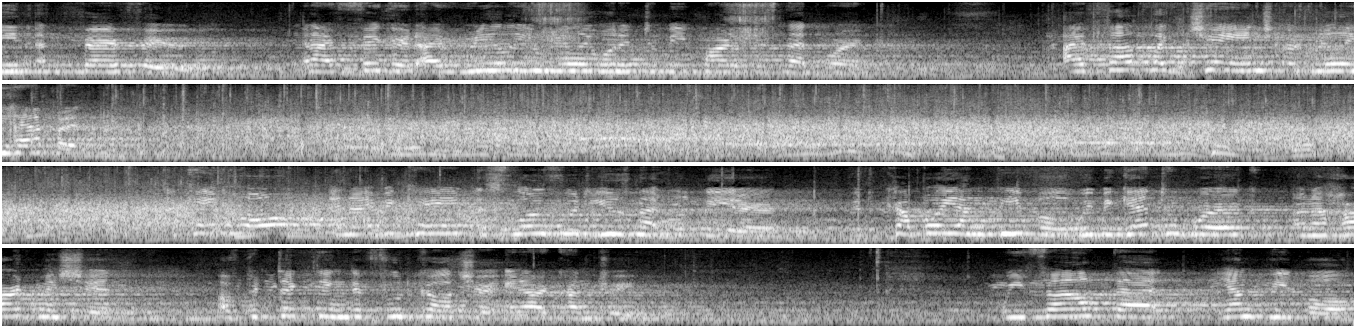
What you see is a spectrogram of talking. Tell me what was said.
clean, and fair food, and I figured I really, really wanted to be part of this network. I felt like change could really happen. I came home and I became a slow food youth network leader. With a couple young people, we began to work on a hard mission of protecting the food culture in our country. We felt that young people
